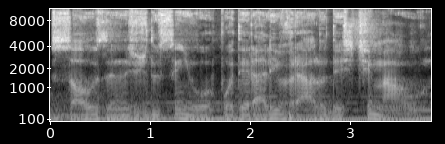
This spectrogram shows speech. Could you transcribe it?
Só os anjos do Senhor poderá livrá-lo deste mal.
